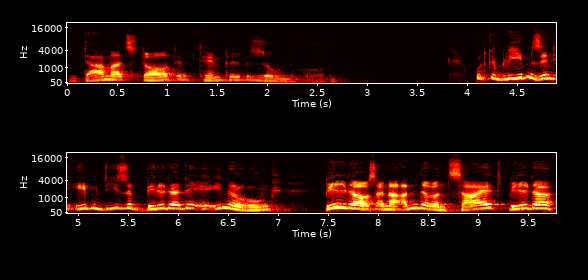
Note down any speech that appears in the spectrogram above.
die damals dort im Tempel gesungen wurden. Und geblieben sind eben diese Bilder der Erinnerung, Bilder aus einer anderen Zeit, Bilder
